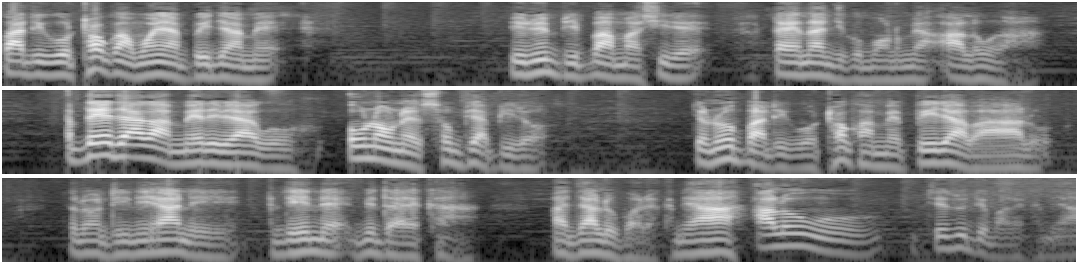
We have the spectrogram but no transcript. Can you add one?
ပါတီကိုထောက်ခံဝိုင်းရံပေးကြမယ်ပြည်တွင်းပြည်ပမှာရှိတဲ့တိုင်းသားညီကောင်မောင်တို့များအားလုံးဟာအသေးသားကမဲတပြားကိုအုံနောက်နဲ့ဆုံးဖြတ်ပြီးတော့ကျွန်တော်တို့ပါတီကိုထောက်ခံမဲ့ပေးကြပါလို့ကျွန်တော်ဒီနေ့ကနေအလေးနဲ့မေတ္တာရခံပန်ကြားလိုပါတယ်ခင်ဗျာအားလုံးကိုကျေးဇူးတင်ပါတယ်ခင်ဗျာ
